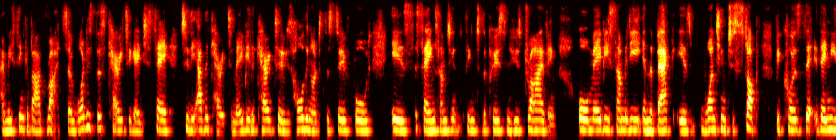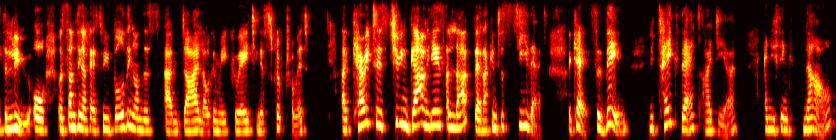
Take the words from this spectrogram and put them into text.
and we think about right so what is this character going to say to the other character maybe the character who's holding onto the surfboard is saying something to the person who's driving or maybe somebody in the back is wanting to stop because they, they need the loo or or something like that so we're building on this um, dialogue and we're creating a script from it a character is chewing gum yes i love that i can just see that okay so then you take that idea and you think, now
